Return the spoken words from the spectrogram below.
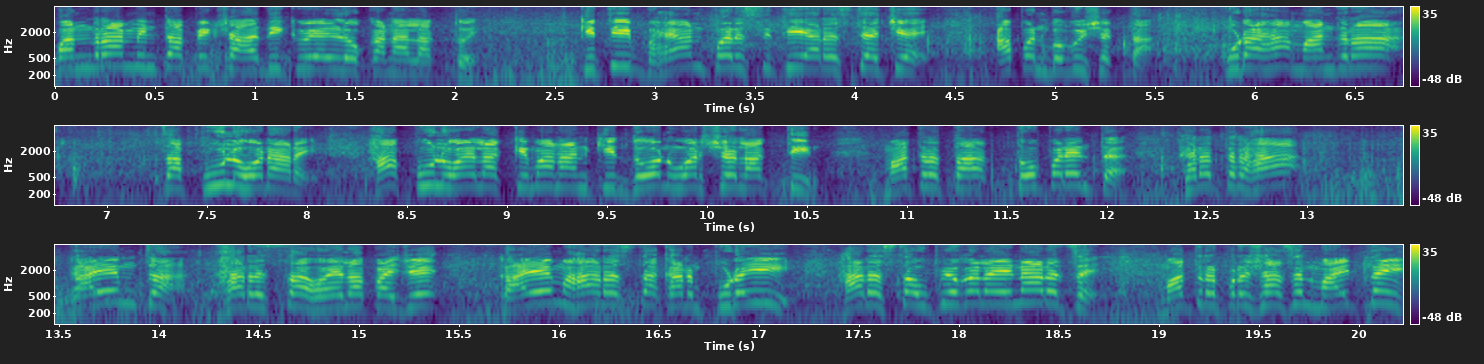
पंधरा मिनटापेक्षा अधिक वेळ लोकांना लागतोय. किती भयान परिस्थिती या रस्त्याची आहे आपण बघू शकता. पुढं हा मांजराचा पूल होणार आहे. हा पूल व्हायला किमान आणखी दोन वर्ष लागतील. मात्र ता तोपर्यंत खरं तर हा कायमचा हा रस्ता व्हायला पाहिजे. कायम हा रस्ता कारण पुढेही हा रस्ता उपयोगाला येणारच आहे. मात्र प्रशासन माहीत नाही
